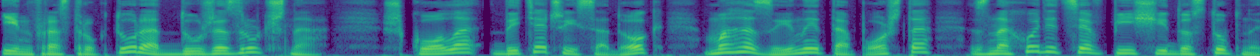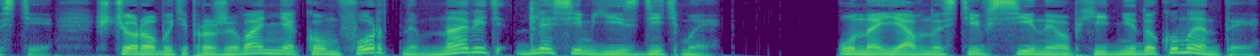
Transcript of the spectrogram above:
Інфраструктура дуже зручна. Школа, дитячий садок, магазини та пошта знаходяться в пішій доступності, що робить проживання комфортним навіть для сім'ї з дітьми. У наявності всі необхідні документи,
